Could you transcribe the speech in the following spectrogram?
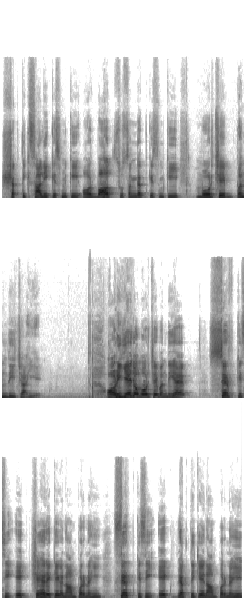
शक्तिशाली किस्म की और बहुत सुसंगत किस्म की मोर्चे मोर्चेबंदी चाहिए। और ये जो मोर्चे मोर्चेबंदी है सिर्फ़ किसी एक चेहरे के नाम पर नहीं, सिर्फ़ किसी एक व्यक्ति के नाम पर नहीं,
